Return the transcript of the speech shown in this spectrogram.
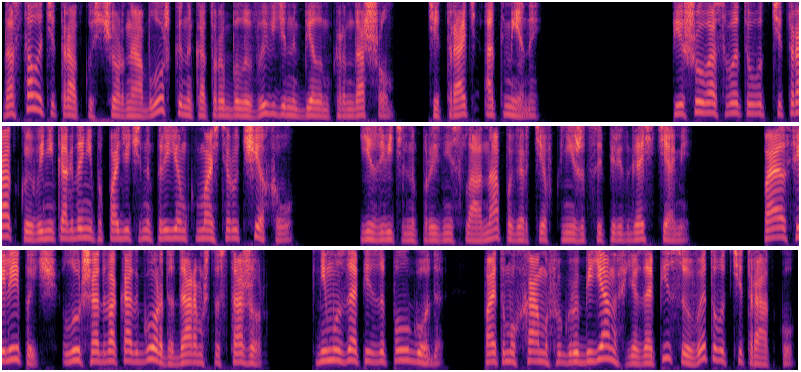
достала тетрадку с черной обложкой, на которой было выведено белым карандашом. Тетрадь отмены. «Пишу вас в эту вот тетрадку, и вы никогда не попадете на прием к мастеру Чехову», язвительно произнесла она, повертев книжицы перед гостями. «Павел Филиппович, лучший адвокат города, даром что стажер. К нему запись за полгода. Поэтому хамов и грубиянов я записываю в эту вот тетрадку.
